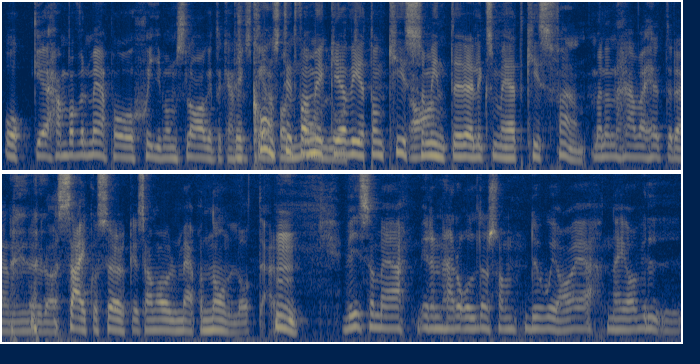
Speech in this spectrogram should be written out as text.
Och eh, han var väl med på skivomslaget och Det kanske är spelade konstigt vad mycket jag låt. vet om Kiss Ja. som inte är, liksom är ett Kiss-fan. Men den här, vad heter den nu då? Psycho Circus, han var väl med på någon låt där. Mm. Vi som är i den här åldern som du och jag är, när jag, vill,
